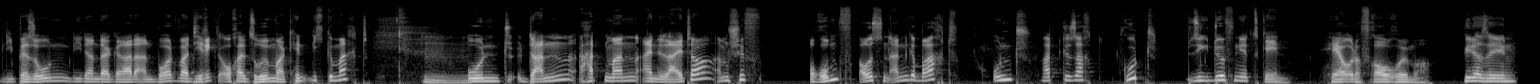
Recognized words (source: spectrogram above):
die Person, die dann da gerade an Bord war, direkt auch als Römer kenntlich gemacht. Mhm. Und dann hat man eine Leiter am Schiff Rumpf außen angebracht und hat gesagt, gut, Sie dürfen jetzt gehen, Herr oder Frau Römer. Wiedersehen.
